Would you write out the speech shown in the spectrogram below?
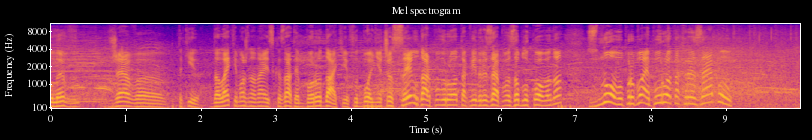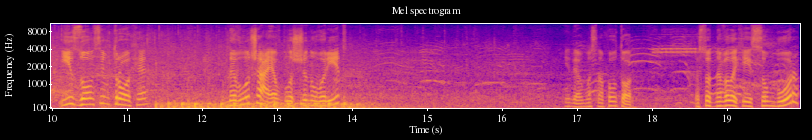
Були вже в е, такі далекі, можна навіть сказати, бородаті футбольні часи. Удар по воротах від Резепова заблоковано. Знову пробиває по воротах Резепов. І зовсім трохи не влучає в площину воріт. І дивимось на повтор. Ось тут невеликий сумбур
